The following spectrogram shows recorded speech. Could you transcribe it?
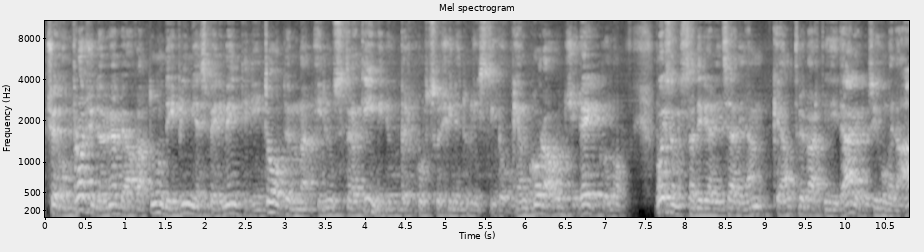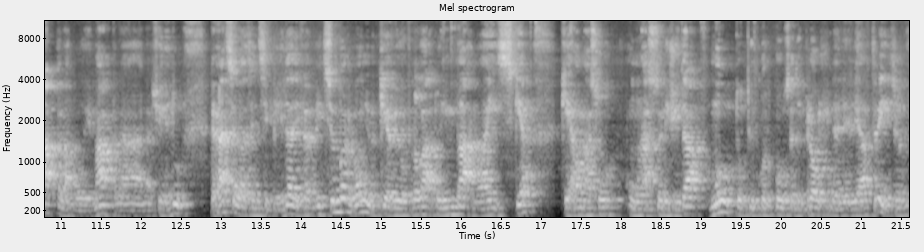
Cioè con Procida noi abbiamo fatto uno dei primi esperimenti di totem illustrativi di un percorso cineturistico che ancora oggi reggono. Poi sono stati realizzati anche altre parti d'Italia, così come la app, la Movimap, la, la Cinetur, grazie alla sensibilità di Fabrizio Borgogno, perché avevo provato in vano a Ischia che ha una, una, storicità molto più corposa di Procida e delle altre isole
